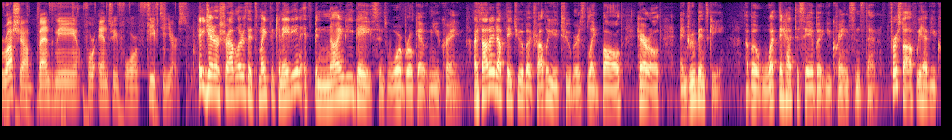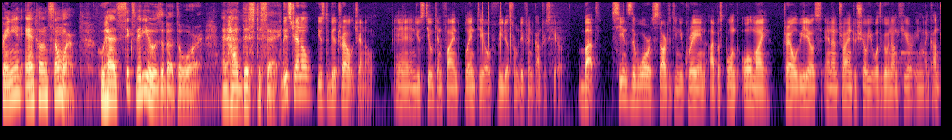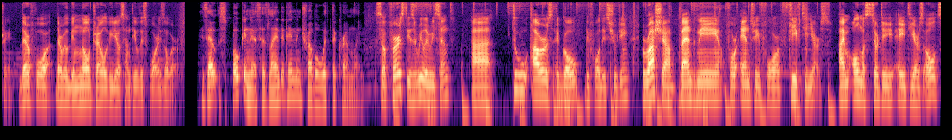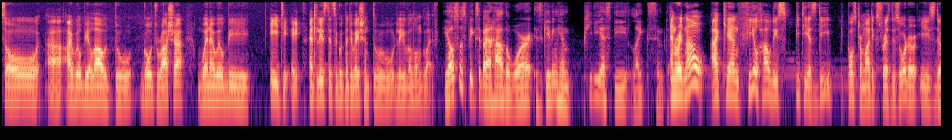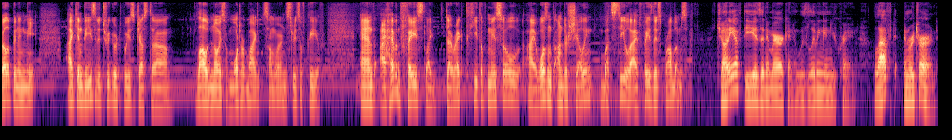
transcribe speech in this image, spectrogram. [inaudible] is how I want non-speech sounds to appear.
Russia banned me for entry for 50 years. Hey generous travelers, it's Mike the Canadian. It's been 90 days since war broke out in Ukraine. I thought I'd update you about travel YouTubers like Bald, Harald, and Drew Binsky about what they had to say about Ukraine since then. First off, we have Ukrainian Anton Somewhere, who has six videos about the war and had this to say. This channel used to be a travel channel and you still can find plenty of videos from different countries here. But since the war started in Ukraine, I postponed all my travel videos and I'm trying to show you what's going on here in my country. Therefore, there will be no travel videos until this war is over. His outspokenness has landed him in trouble with the Kremlin. So first is really recent. Uh, two hours ago, before this shooting, Russia banned me for entry for 50 years. I'm almost 38 years old, so uh, I will be allowed to go to Russia when I will be 88. At least it's a good motivation to live a long life. He also speaks about how the war is giving him PTSD-like symptoms. And right now I can feel how this PTSD, post-traumatic stress disorder, is developing in me. I can be easily triggered with just a loud noise of motorbike somewhere in the streets of Kiev. And I haven't faced like direct hit of missile, I wasn't under shelling, but still I face these problems. Johnny FD is an American who was living in Ukraine, left and returned,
